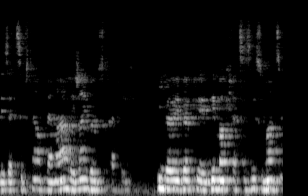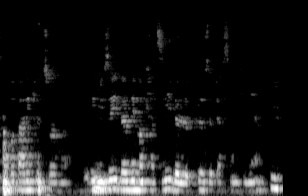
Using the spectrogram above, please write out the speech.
des activités en plein air, les gens ils veulent du trafic. Ils veulent, ils veulent démocratiser. Souvent, on va parler culture. Les mm. musées ils veulent démocratiser, ils veulent le plus de personnes qui viennent. Mm.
